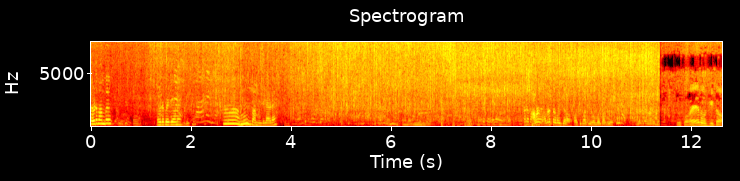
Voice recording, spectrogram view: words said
എവിടെ പമ്പ്? എവിടെ പേടിയാണ്? ആ അങ്ങനെ പമ്പില്ല അവിടെ? കൊറേ നോക്കിട്ടോ.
